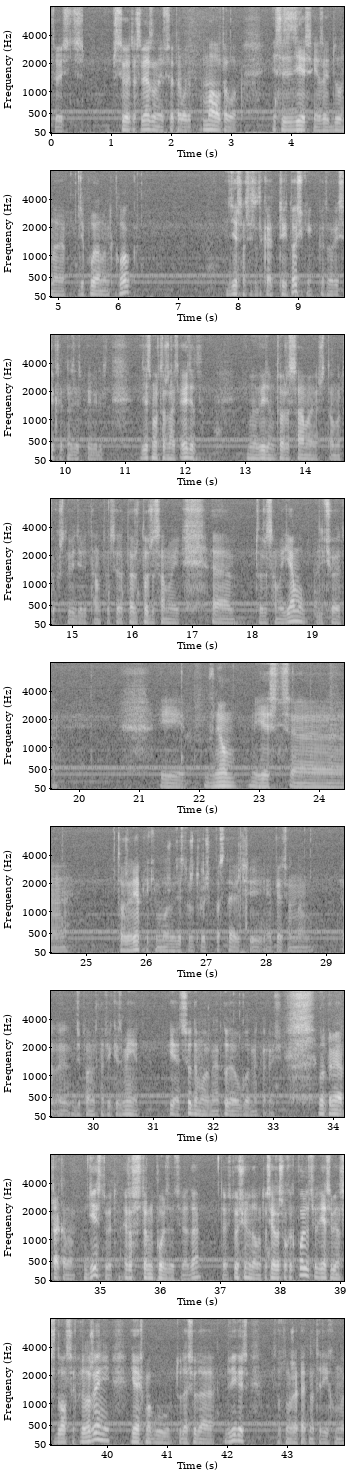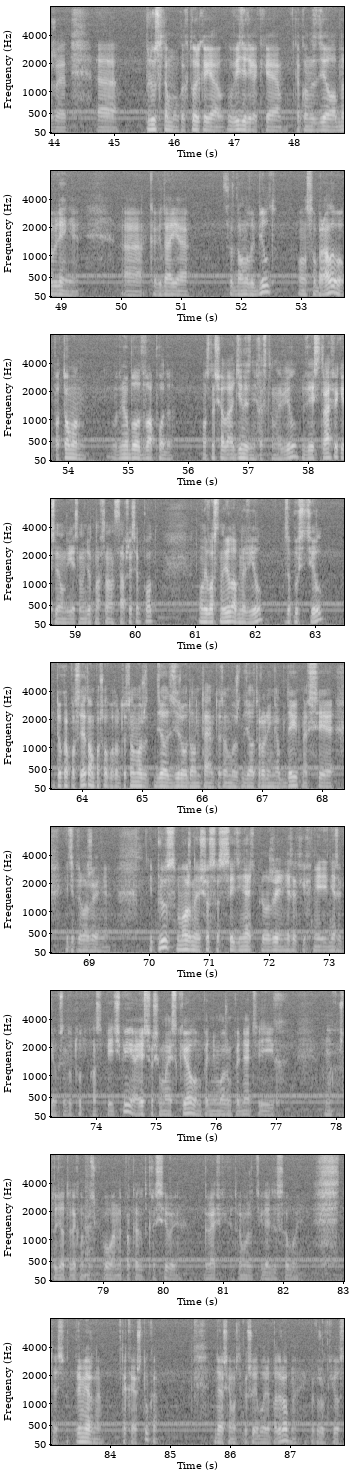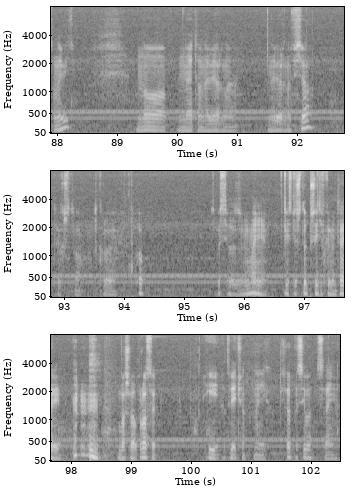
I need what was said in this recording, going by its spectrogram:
То есть все это связано и все это работает. Мало того, если здесь я зайду на deployment clock, здесь у нас есть такая три точки, которые секретно здесь появились. Здесь можно нажать edit, мы увидим то же самое, что мы только что видели там. То есть это тот, тот же самый э, тот же самый YAML, для чего это. И в нем есть э, тоже реплики, мы можем здесь тоже троечку поставить, и опять он нам deployment конфиг изменит, и отсюда можно, и откуда угодно, короче. Вот примерно так оно действует. Это со стороны пользователя, да. То есть очень удобно. То есть я зашел как пользователь, я себе создавал своих приложений, я их могу туда-сюда двигать. Тут он уже опять на 3 их умножает. Э, плюс к тому, как только я увидели, как, я, как он сделал обновление, э, когда я создал новый билд, он собрал его, потом он, у него было два пода. Он сначала один из них остановил, весь трафик, если он есть, он идет на оставшийся под. Он его остановил, обновил, запустил, и только после этого он пошел потом. То есть он может делать zero downtime, то есть он может делать rolling update на все эти приложения. И плюс можно еще соединять приложения нескольких, не, нескольких, тут, тут у нас PHP, а есть еще MySQL, мы под ним можем поднять и их, ну что делает эта кнопочка? О, она показывает красивые графики, которые можете глядеть за собой. То есть вот примерно такая штука. Дальше я, может, опишу ее более подробно и покажу, как ее установить. Но на этом, наверное, наверное, все. Так что открою. Оп. Спасибо за внимание. Если что, пишите в комментарии ваши вопросы и отвечу на них. Все, спасибо, до свидания.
